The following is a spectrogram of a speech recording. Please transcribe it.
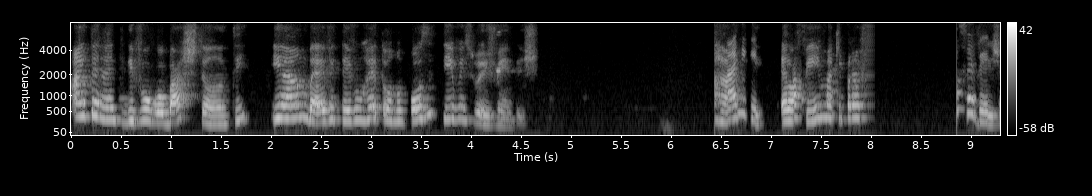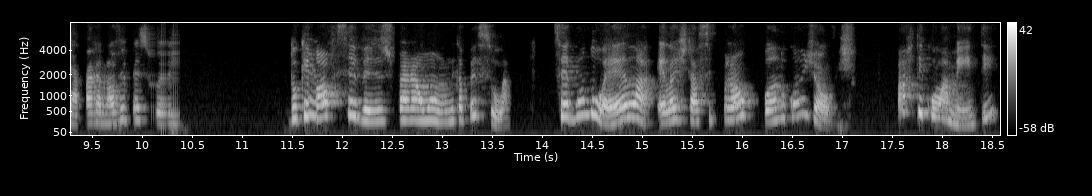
A internet divulgou bastante e a Ambev teve um retorno positivo em suas vendas. Ela afirma que prefere uma cerveja para nove pessoas do que nove cervejas para uma única pessoa. Segundo ela, ela está se preocupando com os jovens. Particularmente,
